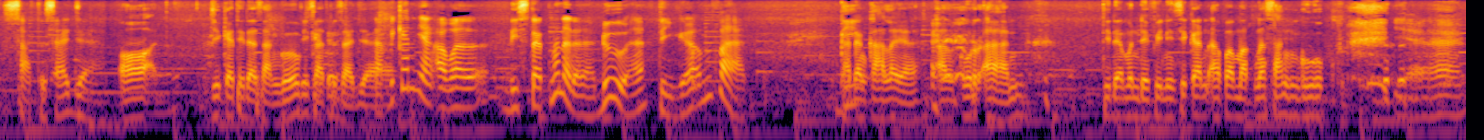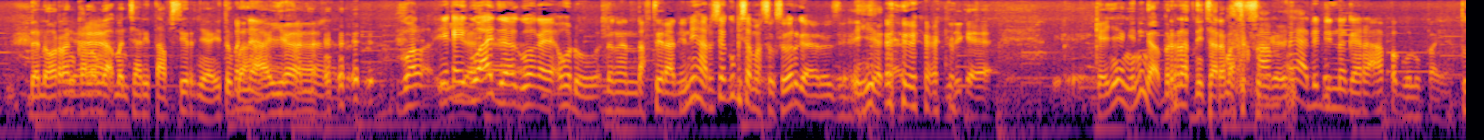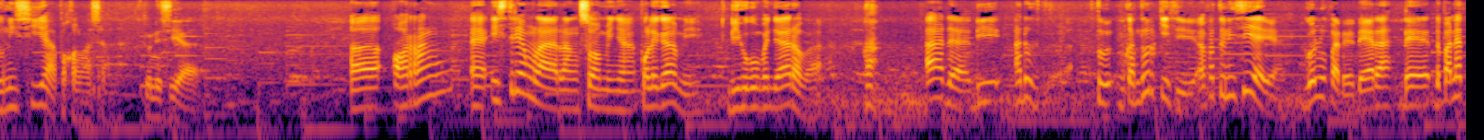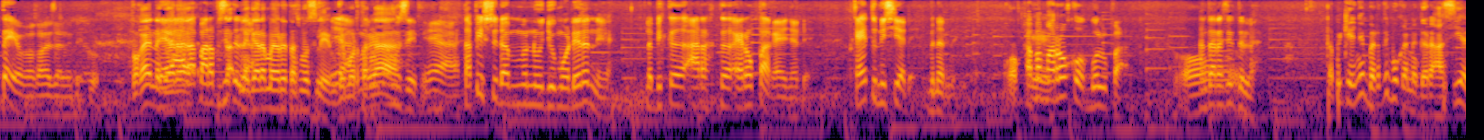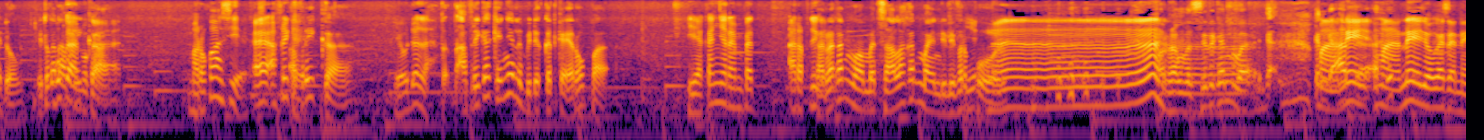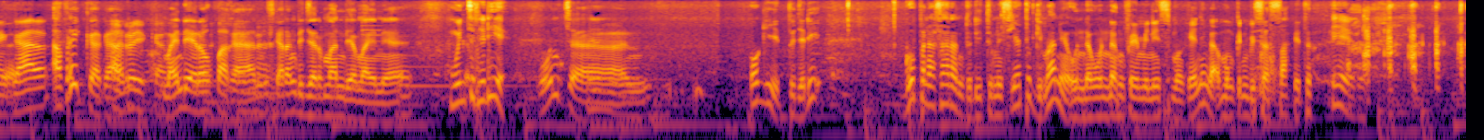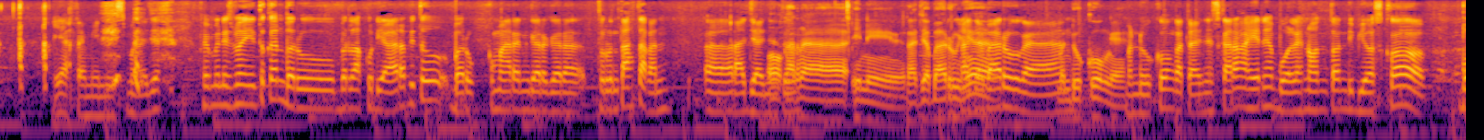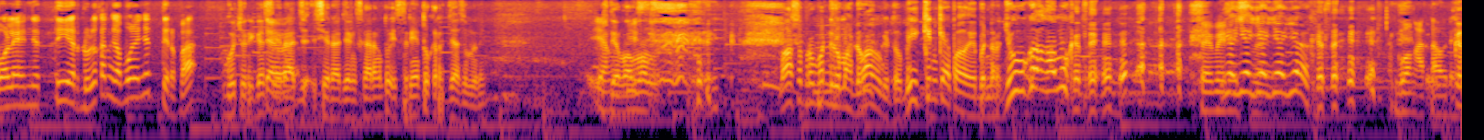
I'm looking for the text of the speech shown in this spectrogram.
satu saja. Oh, jika tidak sanggup Jika satu tidak- saja. Tapi kan yang awal di statement adalah dua, tiga, empat. Di- Kadang kala ya Al-Quran tidak mendefinisikan apa makna sanggup Iya. dan orang Iya. kalau nggak mencari tafsirnya itu Benar, bahaya. benar. Gua ya kayak Iya. gua aja, gua kayak waduh dengan tafsiran ini harusnya gua bisa masuk surga harusnya. iya kan. Jadi kayak kayaknya yang ini nggak berat nih cara masuk surga. Sampai ada di negara apa gue lupa ya. Tunisia apa kalau nggak salah. Tunisia. Eh, orang eh, istri yang melarang suaminya poligami dihukum penjara pak. Hah? Ada di aduh tu- bukan Turki sih apa Tunisia ya? Gue lupa deh daerah de, depannya T ya Pak, kalau salah deh. Pokoknya negara Arab- Arab situ lah. negara mayoritas muslim, Iya, Timur Tengah. Muslim, ya. Tapi sudah menuju modern ya, lebih ke arah ke Eropa kayaknya deh. Kayak Tunisia deh, bener deh. Oke. Apa Maroko? Gue lupa. Oh. Antara situ lah. Tapi kayaknya berarti bukan negara Asia dong. Itu kan bukan, Afrika. bukan. Maroko Asia? Eh Afrika. ya? Afrika. Ya udahlah. T- Afrika kayaknya lebih dekat ke Eropa. Iya kan nyerempet Arab juga. Karena kan Muhammad Salah kan main di Liverpool. Nah, Orang Mesir kan ma- kan nggak Mane, ada. Mane juga Senegal. Afrika kan. Afrika. Main di Eropa kan. Sekarang di Jerman dia mainnya. Munchen dia. Munchen. Oh gitu. Jadi gue penasaran tuh di Tunisia tuh gimana ya undang-undang feminisme. Kayaknya nggak mungkin bisa sah itu. Iya itu. Ya feminisme aja. Feminisme itu kan baru berlaku di Arab itu baru kemarin gara-gara turun tahta kan eh, rajanya Oh tuh. karena ini raja barunya Raja baru kan. mendukung ya. Mendukung katanya sekarang akhirnya boleh nonton di bioskop, boleh nyetir. Dulu kan nggak boleh nyetir pak. Gue curiga si raja si raja yang sekarang tuh istrinya tuh kerja sebenarnya. Yang dia ngomong masa perempuan di rumah doang gitu bikin kayak apa ya bener juga kamu katanya ya feminisme. ya ya ya ya katanya Gua nggak tahu deh.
